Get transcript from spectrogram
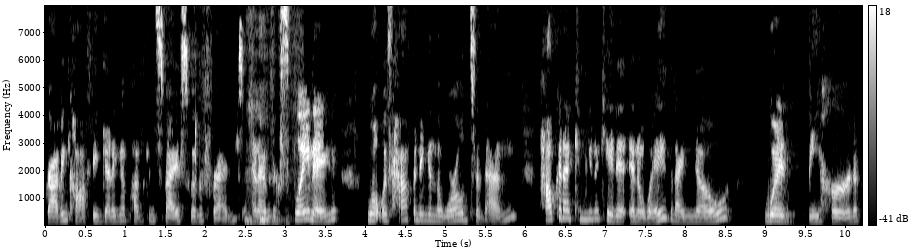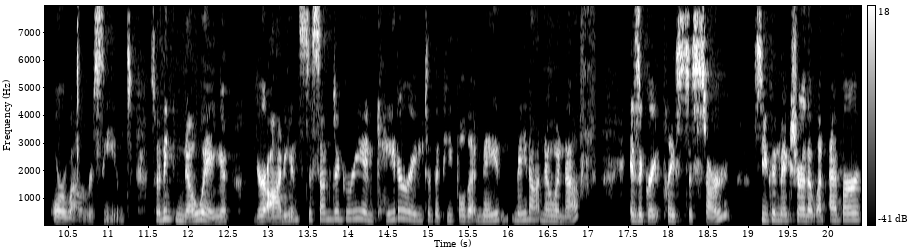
grabbing coffee, getting a pumpkin spice with a friend, and I was explaining what was happening in the world to them, how could I communicate it in a way that I know would be heard or well received. So I think knowing your audience to some degree and catering to the people that may may not know enough is a great place to start. So you can make sure that whatever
